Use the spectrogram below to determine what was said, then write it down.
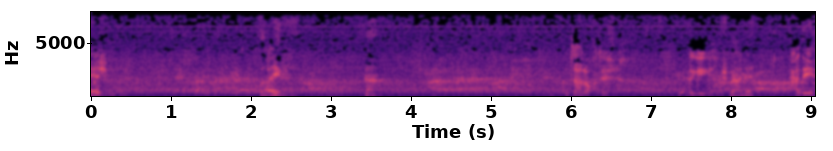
إيش؟ ضعيف نعم انتهى الوقت يا شيخ دقيقة إيش بعده؟ حديث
